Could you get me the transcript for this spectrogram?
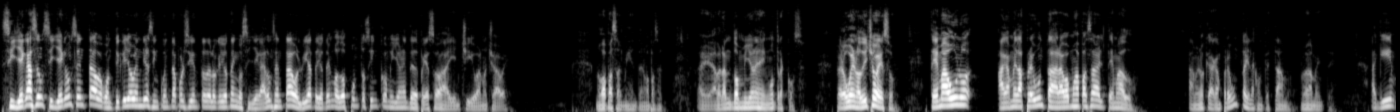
si, llega un, si llega un centavo, contigo que yo vendí el 50% de lo que yo tengo, si llegara un centavo, olvídate, yo tengo 2.5 millones de pesos ahí en Chiva, no Chávez. No va a pasar, mi gente, no va a pasar. Eh, habrán 2 millones en otras cosas. Pero bueno, dicho eso, tema 1, háganme las preguntas, ahora vamos a pasar al tema 2. A menos que hagan preguntas y las contestamos nuevamente. Aquí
